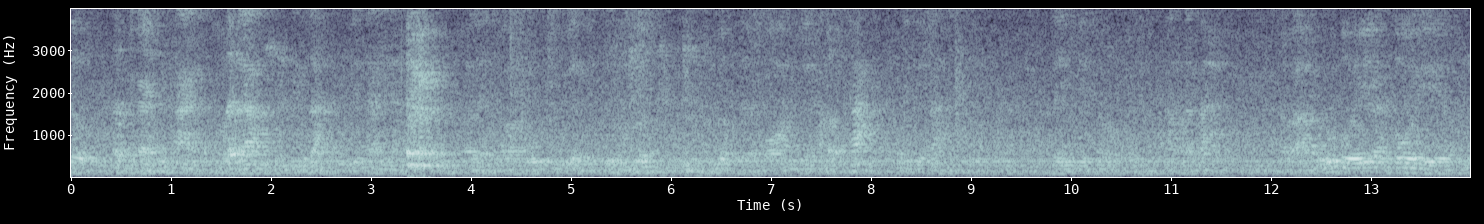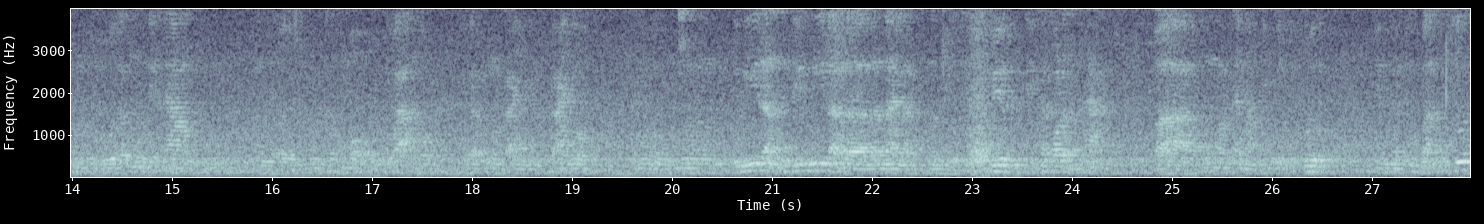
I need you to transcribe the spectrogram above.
tự cái thứ hai là cho gian giảm như thế này ờ, để cho đối chính quyền địa phương được được để có những hoạt động khác trên địa bàn xây dựng cho nó đảm bảo và đối với tôi thì đối với các môn thể thao, cũng người cũng rất mộ của bạn thôi, các các anh các anh thôi. Tôi nghĩ là, tôi nghĩ là lần này là lần tổ chức đầu tiên thì sẽ có lần thứ hai. Và cũng thay mặt chính quyền địa phương, xin chúc bạn trước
